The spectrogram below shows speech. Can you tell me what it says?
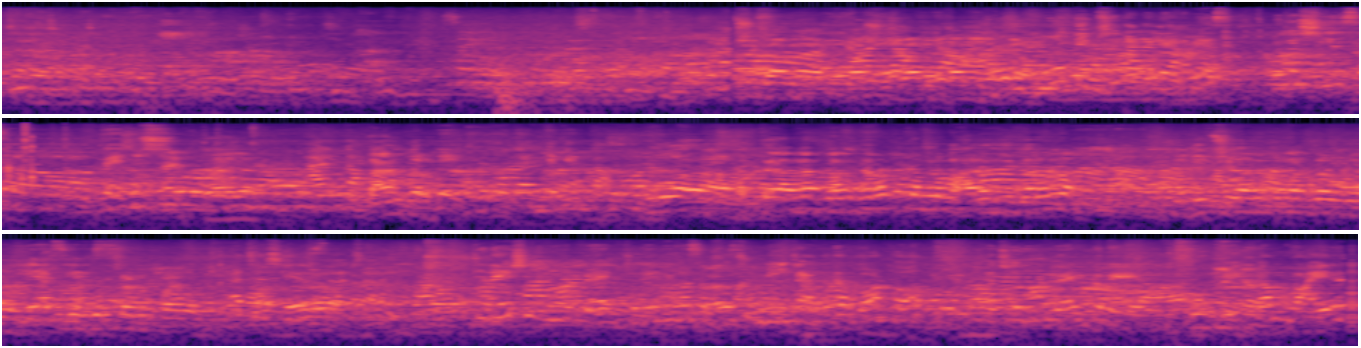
अच्छा अच्छा Shikana, first Shikana बतानी है। वो दीक्षिता ने ले आवे because she is veg and Plan करो। Day so that they can come वो हफ़्ते आना प्लान करो तो हम लोग बाहर नहीं करो ना तो दीक्षित आने पर हम लोग Yes, yes. गुड साइड पाएँगे अच्छा she is अच्छा today she is not well today we were supposed to meet I would have got her but she is not well today यार एकदम वायरल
